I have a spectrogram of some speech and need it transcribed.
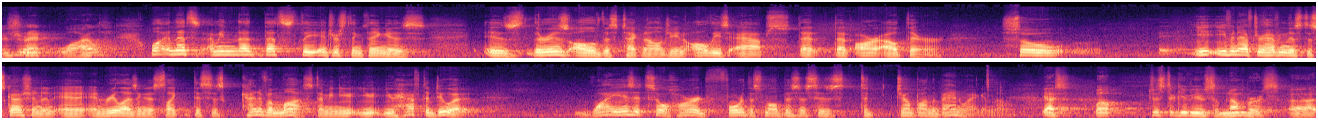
Isn't sure. that wild? Well, and that's I mean that that's the interesting thing is is there is all of this technology and all these apps that that are out there. So even after having this discussion and, and, and, realizing it's like this is kind of a must. I mean, you, you, you have to do it. Why is it so hard for the small businesses to jump on the bandwagon, though? Yes. Well, just to give you some numbers, uh,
